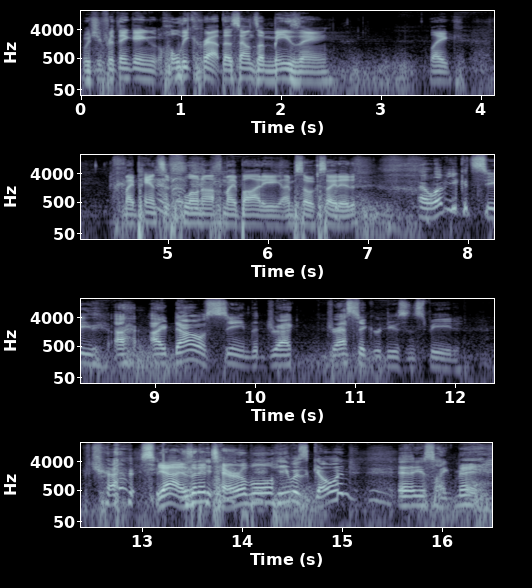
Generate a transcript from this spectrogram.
Which if you're thinking, holy crap, that sounds amazing. Like, my pants have flown off my body. I'm so excited. I love you could see. I I now have seen the dra- drastic reduce in speed. Travis. Yeah, isn't it terrible? he was going, and he's like, man,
